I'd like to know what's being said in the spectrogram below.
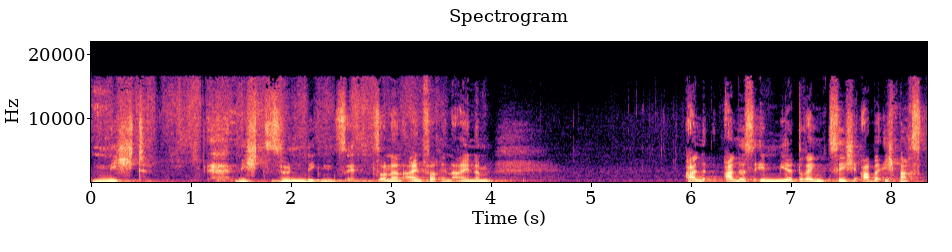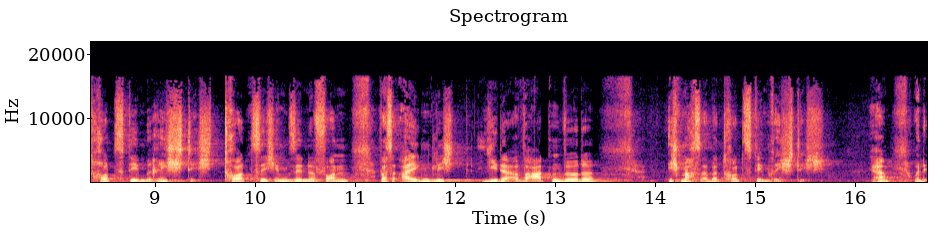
nicht nicht sündigen Sinn, sondern einfach in einem, alles in mir drängt sich, aber ich mache es trotzdem richtig. Trotzig im Sinne von, was eigentlich jeder erwarten würde, ich mache es aber trotzdem richtig. Ja? Und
